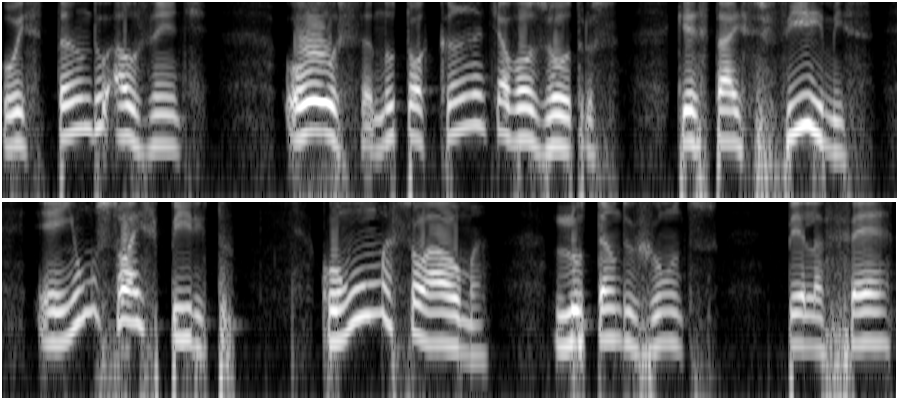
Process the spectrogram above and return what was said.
ou estando ausente, ouça no tocante a vós outros, que estáis firmes em um só espírito, com uma só alma, lutando juntos pela fé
